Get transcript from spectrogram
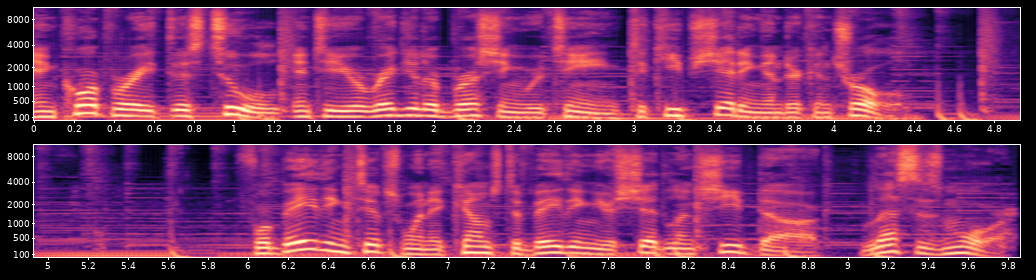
Incorporate this tool into your regular brushing routine to keep shedding under control. For bathing tips when it comes to bathing your Shetland sheepdog, less is more.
